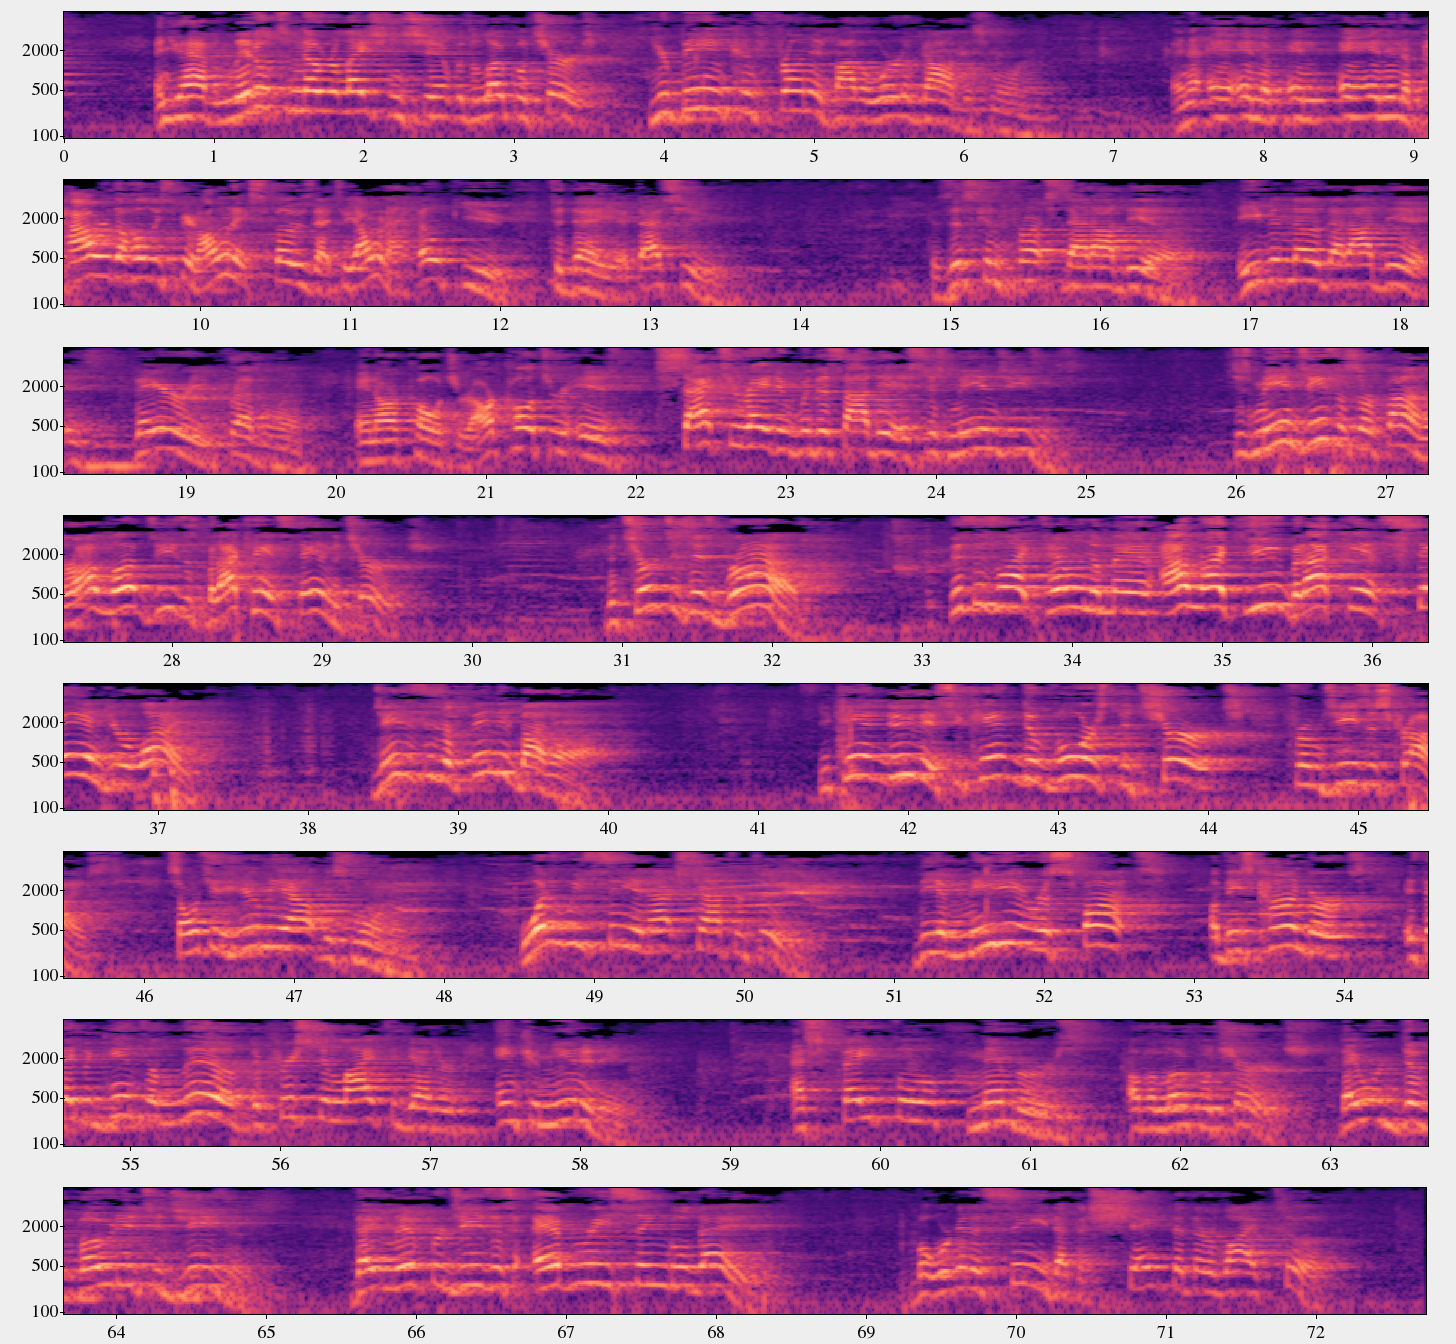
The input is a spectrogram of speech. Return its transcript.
and you have little to no relationship with the local church, you're being confronted by the Word of God this morning. And, and, and, and in the power of the Holy Spirit, I want to expose that to you. I want to help you today if that's you. Because this confronts that idea, even though that idea is very prevalent in our culture. Our culture is saturated with this idea. It's just me and Jesus. Just me and Jesus are fine. Or I love Jesus, but I can't stand the church. The church is his bride. This is like telling a man, I like you, but I can't stand your wife. Jesus is offended by that. You can't do this. You can't divorce the church from Jesus Christ. So I want you to hear me out this morning. What do we see in Acts chapter 2? The immediate response of these converts is they begin to live the Christian life together in community as faithful members of a local church. They were devoted to Jesus. They lived for Jesus every single day. But we're going to see that the shape that their life took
